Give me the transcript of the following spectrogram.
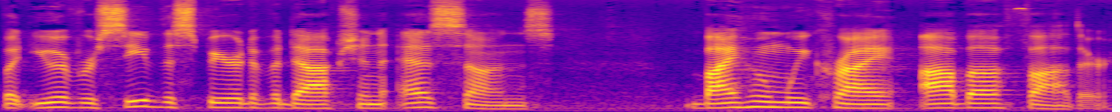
but you have received the spirit of adoption as sons, by whom we cry, Abba, Father.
